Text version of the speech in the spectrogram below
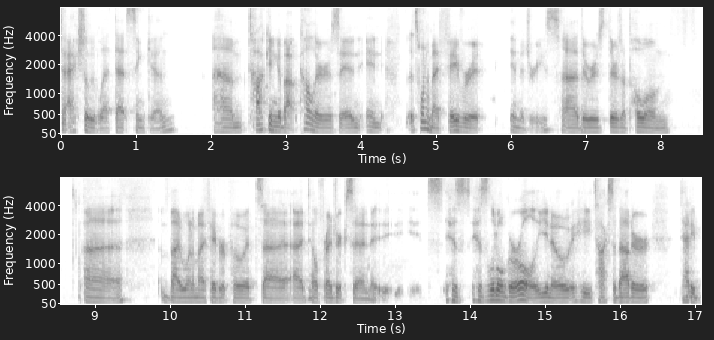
to actually let that sink in, um, talking about colors and, and it's one of my favorite imageries. Uh, there was, there's a poem, uh, by one of my favorite poets, uh, uh, Fredrickson. It's his his little girl. You know, he talks about her, Daddy.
